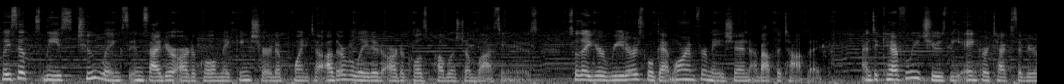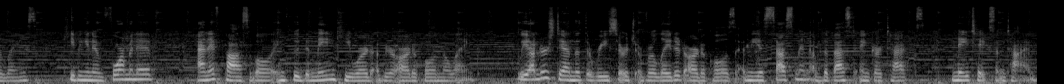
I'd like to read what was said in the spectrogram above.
Place at least two links inside your article, making sure to point to other related articles published on Blasting News so that your readers will get more information about the topic. And to carefully choose the anchor text of your links, keeping it informative, and if possible, include the main keyword of your article in the link. We understand that the research of related articles and the assessment of the best anchor text may take some time,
